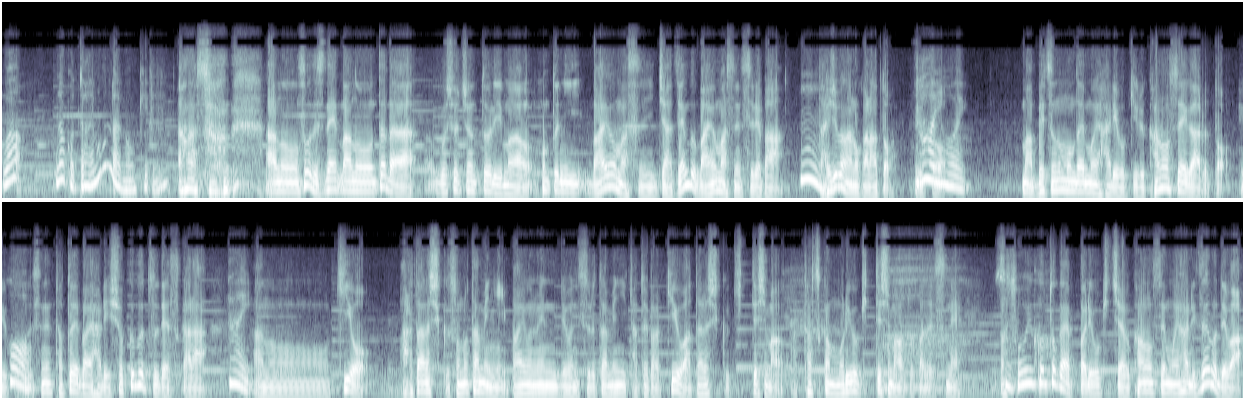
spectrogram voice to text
はなんか大問題が起きる？あそう。あのそうですね、まあ、あのただ、ご承知の通り、まあ、本当にバイオマスに、じゃあ全部バイオマスにすれば大丈夫なのかなと。いうと、はい。はい、まあ、別の問題もやはり起きる可能性があるということですね、例えばやはり植物ですから、はい、あの木を新しくそのためにバイオ燃料にするために例えば木を新しく切ってしまう、たつか森を切ってしまうとかですね、まあ、そういうことがやっぱり起きちゃう可能性もやはりゼロでは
